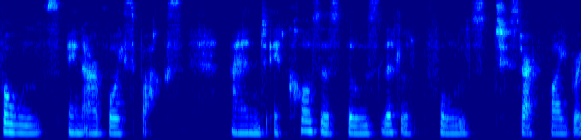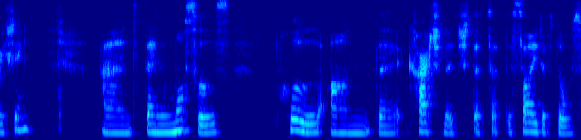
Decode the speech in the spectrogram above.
folds in our voice box and it causes those little folds to start vibrating and then muscles pull on the cartilage that's at the side of those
